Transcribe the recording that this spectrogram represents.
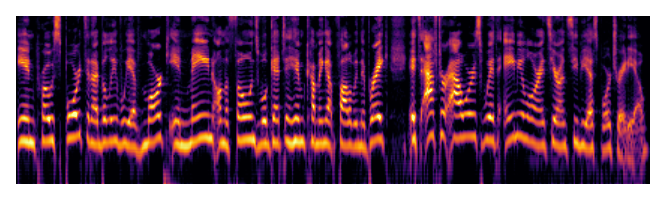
in pro sports? And I believe we have Mark in Maine on the phones. We'll get to him coming up following the break. It's After Hours with Amy Lawrence here on CBS Sports Radio.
